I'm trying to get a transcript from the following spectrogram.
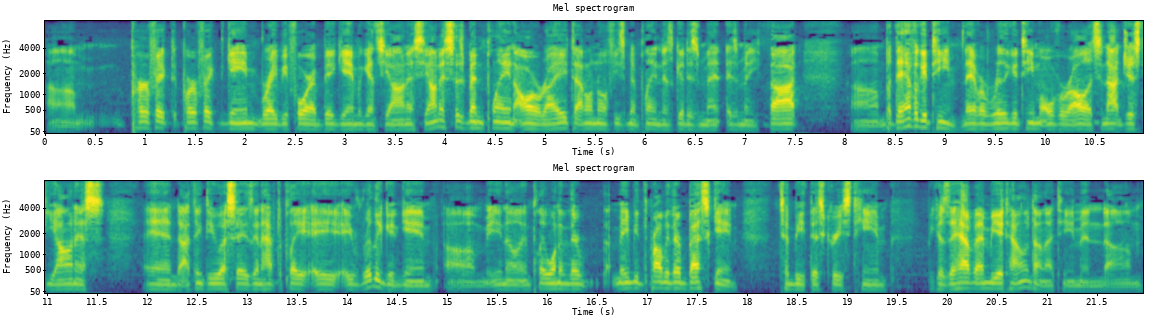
Um, perfect, perfect game right before a big game against Giannis. Giannis has been playing all right. I don't know if he's been playing as good as as many thought. Um, but they have a good team. They have a really good team overall. It's not just Giannis, and I think the USA is going to have to play a, a really good game. Um, you know, and play one of their maybe probably their best game to beat this Greece team because they have NBA talent on that team, and um,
